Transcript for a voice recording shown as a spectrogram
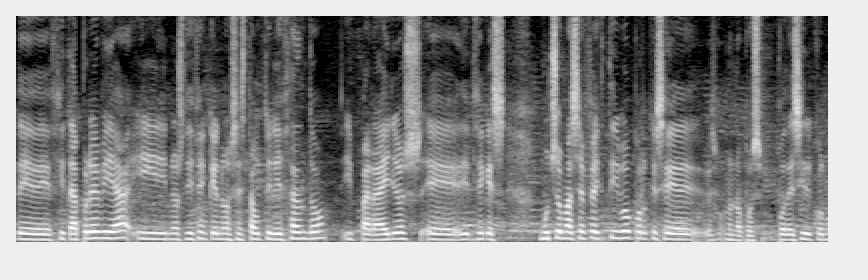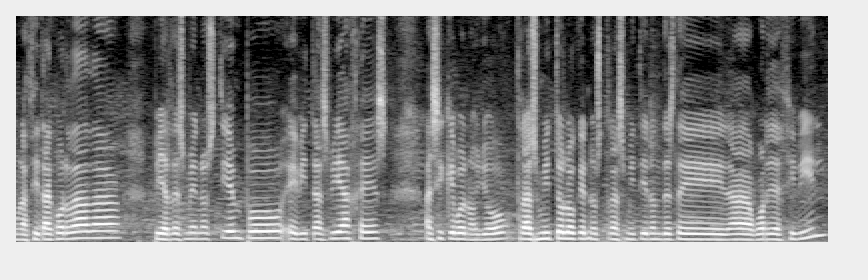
de, cita previa y nos dicen que no se está utilizando y para ellos eh, dice que es mucho más efectivo porque se, bueno, pues puedes ir con una cita acordada, pierdes menos tiempo, evitas viajes, así que bueno, yo transmito lo que nos transmitieron desde la Guardia Civil.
